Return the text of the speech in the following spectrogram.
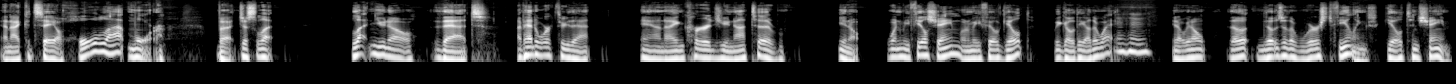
And I could say a whole lot more, but just let letting you know that I've had to work through that. And I encourage you not to, you know, when we feel shame, when we feel guilt, we go the other way. Mm-hmm. You know, we don't, those are the worst feelings, guilt and shame.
